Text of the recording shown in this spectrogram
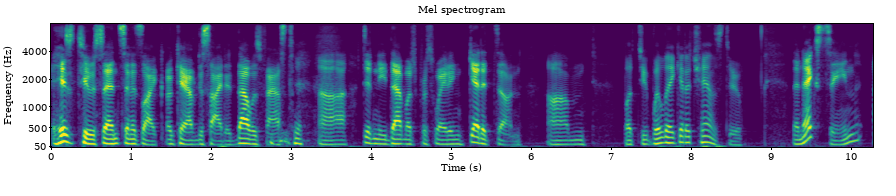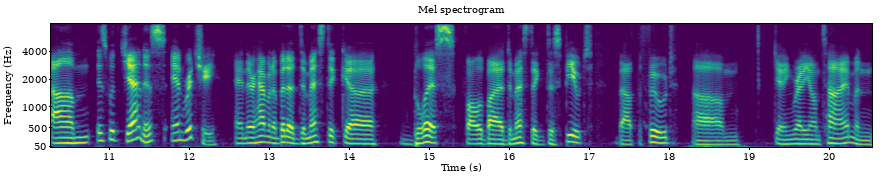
his two cents, and it's like, okay, I've decided. That was fast. uh, didn't need that much persuading. Get it done. Um, but do, will they get a chance to? The next scene um, is with Janice and Richie, and they're having a bit of domestic uh, bliss, followed by a domestic dispute about the food, um, getting ready on time, and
